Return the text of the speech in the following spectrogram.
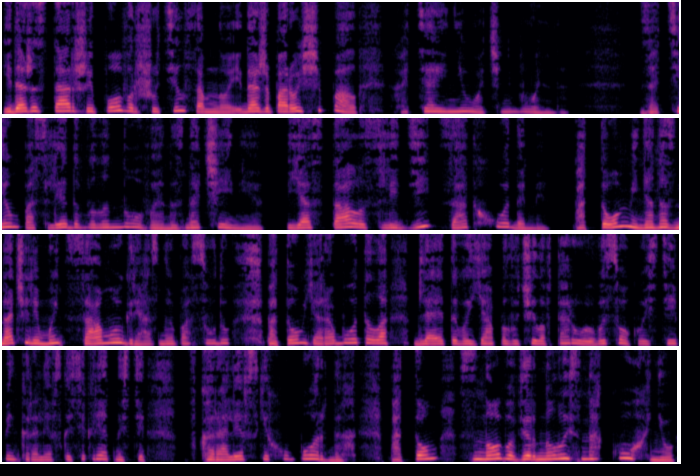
и даже старший повар шутил со мной и даже порой щипал, хотя и не очень больно. Затем последовало новое назначение. Я стала следить за отходами. Потом меня назначили мыть самую грязную посуду. Потом я работала, для этого я получила вторую высокую степень королевской секретности в королевских уборных. Потом снова вернулась на кухню.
